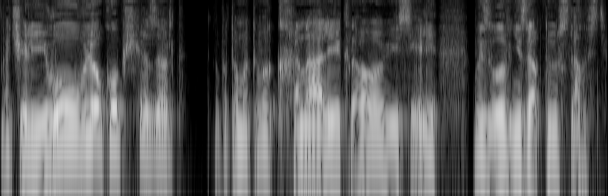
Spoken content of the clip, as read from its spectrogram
Вначале его увлек общий азарт, но потом этого кханалия кровавого веселья вызвало внезапную усталость.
